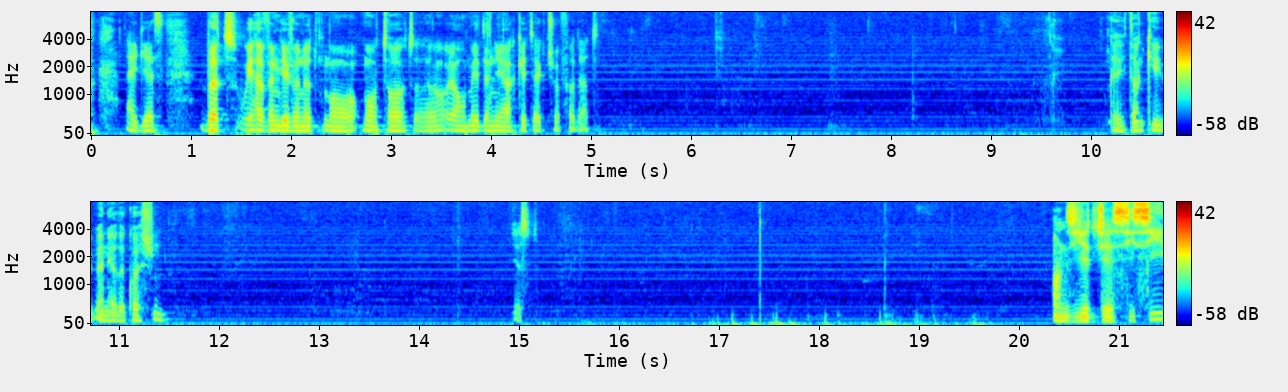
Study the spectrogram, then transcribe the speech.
I guess. But we haven't given it more more thought uh, or made any architecture for that. Okay, thank you. Any other question? Yes. On the EGSCC,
